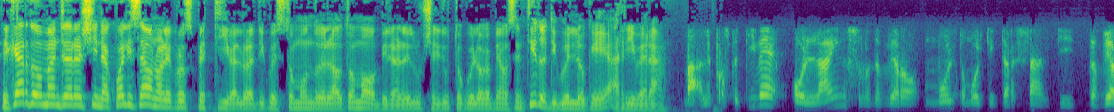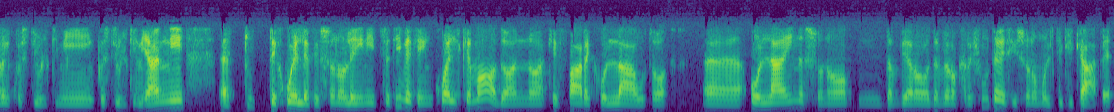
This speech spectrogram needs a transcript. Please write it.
Riccardo Mangiaracina, quali sono le prospettive allora di questo mondo dell'automobile alla luce di tutto quello che abbiamo sentito e di quello che arriverà? Ma le prospettive online sono davvero molto molto interessanti, davvero in questi ultimi, in questi ultimi anni eh, tutte quelle che sono le iniziative che in qualche modo hanno a che fare con l'auto eh, online sono davvero, davvero, cresciute e si sono moltiplicate.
